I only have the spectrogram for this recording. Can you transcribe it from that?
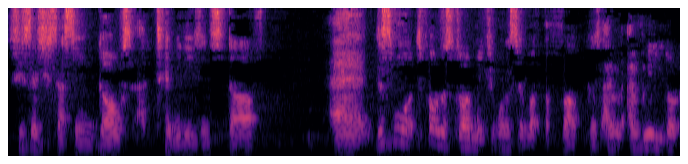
she said she starts seeing ghost activities and stuff. And this one, this part of the story makes you want to say, what the fuck? Because I, I really don't.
